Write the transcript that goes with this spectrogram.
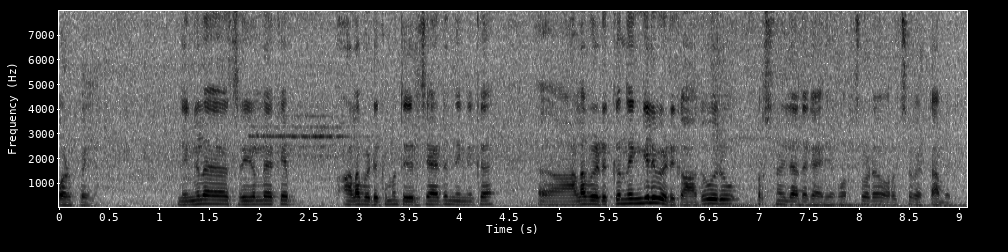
കുഴപ്പമില്ല. നിങ്ങൾ സ്ത്രീകളുടെയൊക്കെ അളവെടുക്കുമ്പോൾ തീർച്ചയായിട്ടും നിങ്ങൾക്ക് അളവെടുക്കുന്നെങ്കിലും എടുക്കാം. അതും ഒരു പ്രശ്നമില്ലാത്ത കാര്യമാണ്. കുറച്ചുകൂടെ ഉറച്ച് വെട്ടാൻ പറ്റും.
